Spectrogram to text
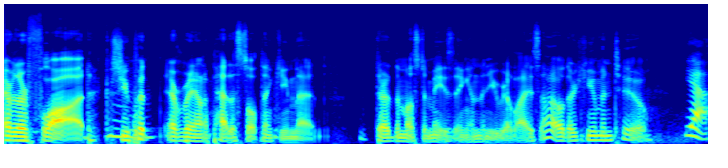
Ever they're flawed because you put Mm-hmm. everybody on a pedestal thinking that they're the most amazing, and then you realize, oh, they're human too. yeah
